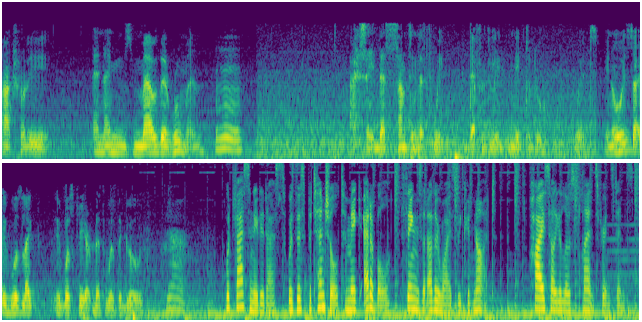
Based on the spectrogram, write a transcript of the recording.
actually, and I smell the rumen, Mm-hmm. I say that's something that we definitely need to do with. You know, it's uh, it was like it was clear that was the goat. Yeah. What fascinated us was this potential to make edible things that otherwise we could not. High cellulose plants, for instance,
